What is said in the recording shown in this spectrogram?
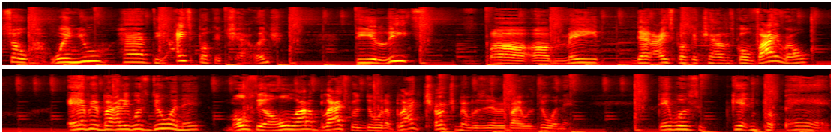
So when you have the ice bucket challenge, the elites uh, uh, made that ice bucket challenge go viral. Everybody was doing it. Mostly a whole lot of blacks was doing it. Black church members and everybody was doing it. They was getting prepared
